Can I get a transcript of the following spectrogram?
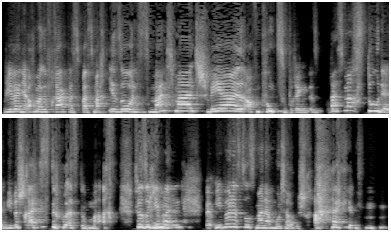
wir werden ja auch immer gefragt, was, was macht ihr so? Und es ist manchmal schwer auf den Punkt zu bringen. Also, was machst du denn? Wie beschreibst du, was du machst? Für so mhm. jemanden, wie würdest du es meiner Mutter beschreiben?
